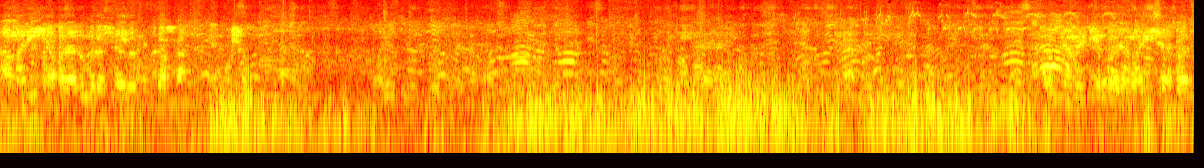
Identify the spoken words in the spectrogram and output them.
A Amarilla para el número 6 de Mendoza. Dame el tiempo de la amarilla de todas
